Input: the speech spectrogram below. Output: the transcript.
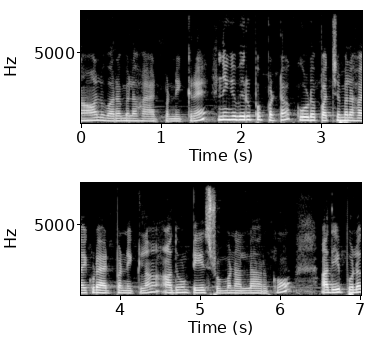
நாலு வரமிளகாய் ஆட் பண்ணிக்கிறேன். நீங்கள் விருப்பப்பட்டால் கூட பச்சை மிளகாய் கூட ஆட் பண்ணிக்கலாம். அதுவும் டேஸ்ட் ரொம்ப நல்லா இருக்கும். அதே போல்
